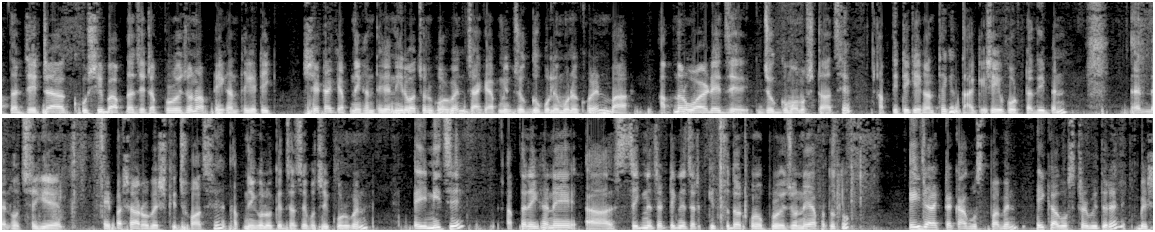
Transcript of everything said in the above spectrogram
আপনার যেটা খুশি বা আপনার যেটা প্রয়োজন, আপনি এখান থেকে ঠিক সেটাকে আপনি এখান থেকে নির্বাচন করবেন, যাকে আপনি যোগ্য বলে মনে করেন বা আপনার ওয়ার্ডে যে যোগ্য মানুষটা আছে, আপনি ঠিক এখান থেকে তাকে সেই ভোটটা দিবেন। এন্ড দেন হচ্ছে গিয়ে এই পাশে আরও বেশ কিছু আছে, আপনি এগুলোকে যাচাই বাছাই করবেন। এই নিচে আপনার এখানে সিগনেচার টিগনেচার কিছু দেওয়ার কোনো প্রয়োজন নেই আপাতত। এই যে একটা কাগজ পাবেন, এই কাগজটার ভিতরে বেশ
